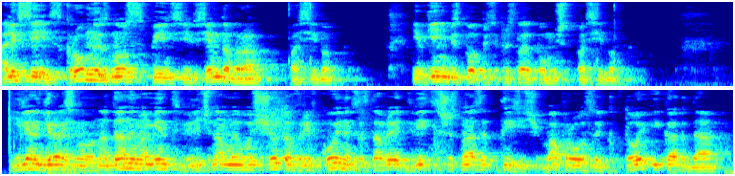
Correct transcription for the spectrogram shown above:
Алексей, скромный взнос с пенсии, всем добра, спасибо. Евгений без подписи присылает помощь, спасибо. Елена Герасимова, на данный момент величина моего счета в рифкоинах составляет 216 тысяч. Вопросы, кто и когда?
